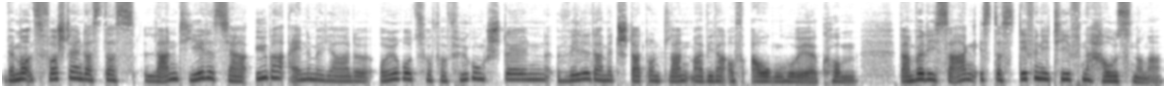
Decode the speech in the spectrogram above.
Wenn wir uns vorstellen, dass das Land jedes Jahr über eine Milliarde Euro zur Verfügung stellen will, damit Stadt und Land mal wieder auf Augenhöhe kommen, dann würde ich sagen, ist das definitiv eine Hausnummer.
